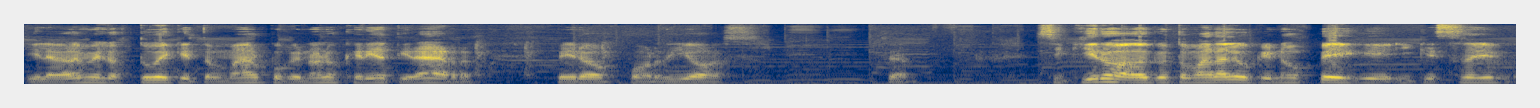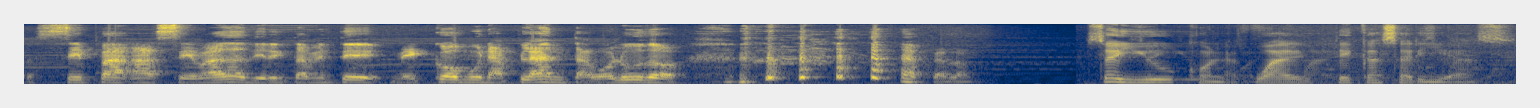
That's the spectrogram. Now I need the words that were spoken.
y la verdad me los tuve que tomar porque no los quería tirar. Pero por Dios. O sea, si quiero tomar algo que no pegue y que se- sepa a cebada directamente, me como una planta, boludo. Perdón. Seiyu con la cual te casarías.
